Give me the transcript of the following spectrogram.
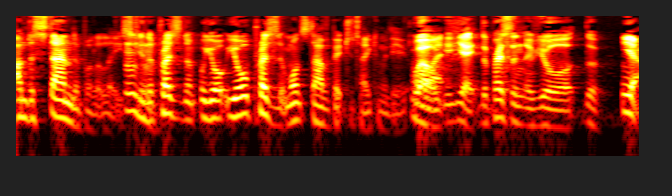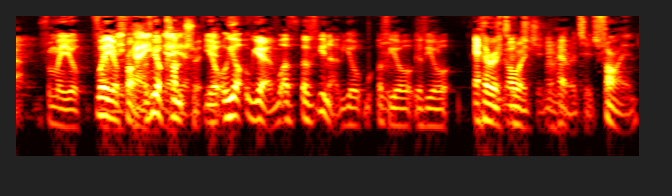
understandable at least. You know, the president, your your president wants to have a picture taken with you. Well, All right. yeah, the president of your the Yeah. from where you're where you're from, came. of your Yeah, country, yeah, your, your, yeah, of, of you know your of mm. your of your ethnic Heritage. origin, your mm-hmm. heritage. Fine,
